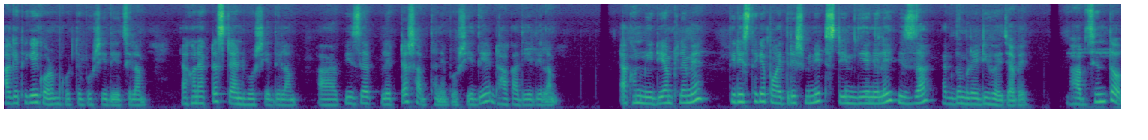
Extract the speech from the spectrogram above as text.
আগে থেকেই গরম করতে বসিয়ে দিয়েছিলাম। এখন একটা স্ট্যান্ড বসিয়ে দিলাম আর পিৎজার প্লেটটা সাবধানে বসিয়ে দিয়ে ঢাকা দিয়ে দিলাম। এখন মিডিয়াম ফ্লেমে তিরিশ থেকে পঁয়ত্রিশ মিনিট স্টিম দিয়ে নিলেই পিৎজা একদম রেডি হয়ে যাবে। ভাবছেন তো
